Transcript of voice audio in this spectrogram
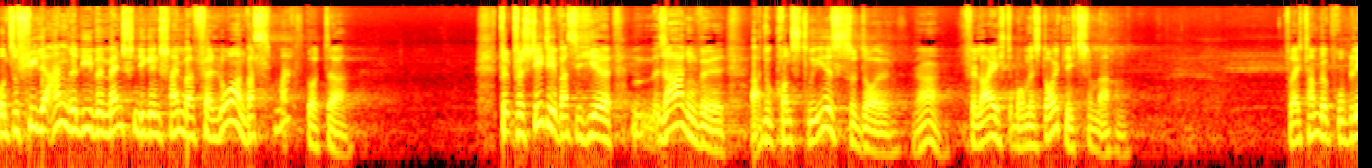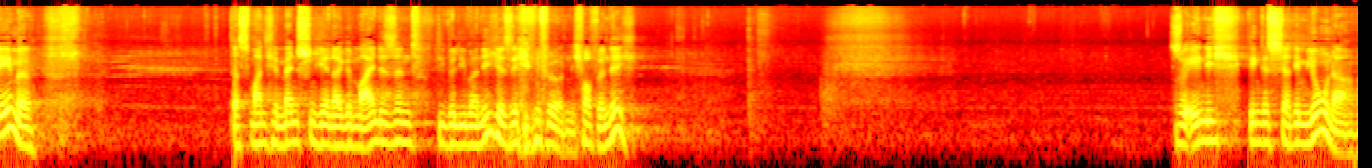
Und so viele andere liebe Menschen, die gehen scheinbar verloren. Was macht Gott da? Versteht ihr, was ich hier sagen will? Ah, du konstruierst zu doll. Ja, vielleicht, um es deutlich zu machen. Vielleicht haben wir Probleme, dass manche Menschen hier in der Gemeinde sind, die wir lieber nicht hier sehen würden. Ich hoffe nicht. So ähnlich ging es ja dem Jona.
